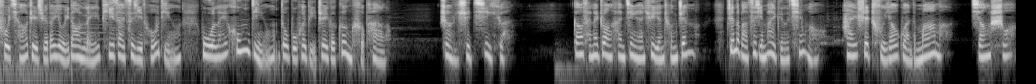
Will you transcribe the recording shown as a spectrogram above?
楚乔只觉得有一道雷劈在自己头顶，五雷轰顶都不会比这个更可怕了。这里是妓院，刚才那壮汉竟然预言成真了，真的把自己卖给了青楼，还是楚妖馆的妈妈江说：“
